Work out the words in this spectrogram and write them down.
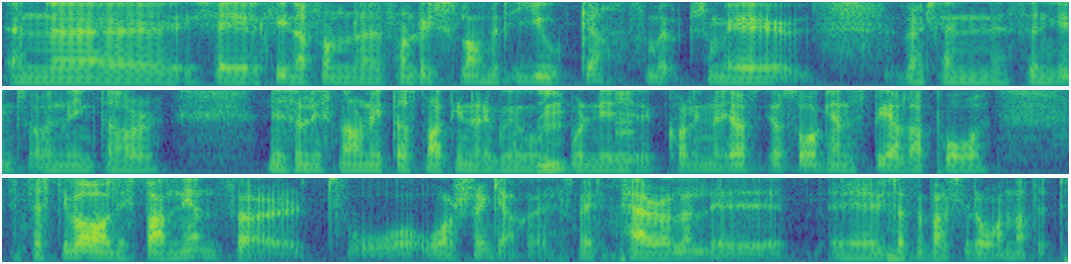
en eh, tjej eller kvinna från, eh, från Ryssland som heter Yuka som har gjort, som är verkligen svingrym. Så om ni inte har, ni som lyssnar, om ni inte har sparat in det, gå Mm. borde ni kolla in det. Jag, jag såg henne spela på en festival i Spanien för två år sedan kanske, som heter Parallel i, eh, utanför Barcelona typ.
